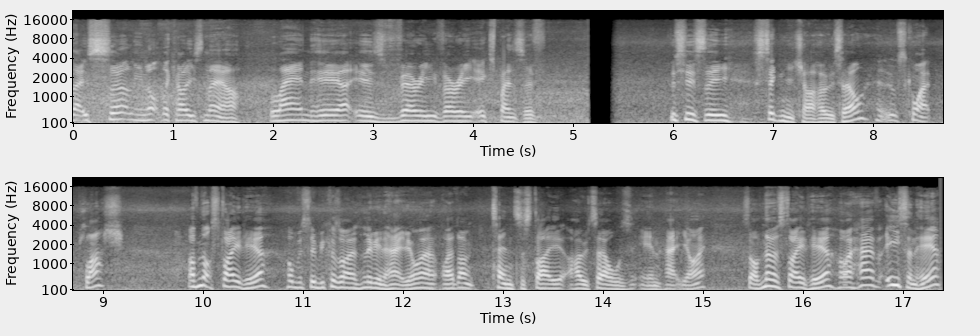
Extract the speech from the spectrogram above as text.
That is certainly not the case now. Land here is very, very expensive. This is the Signature Hotel. It was quite plush. I've not stayed here, obviously because I live in Hat Yai, I don't tend to stay at hotels in Hat Yai. So I've never stayed here. I have eaten here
